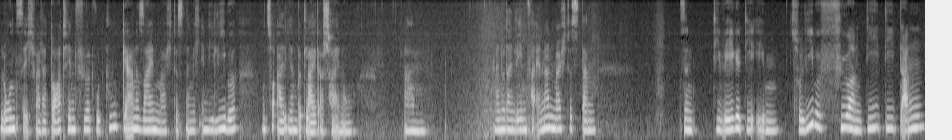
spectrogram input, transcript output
lohnt sich, weil er dorthin führt, wo du gerne sein möchtest, nämlich in die Liebe und zu all ihren Begleiterscheinungen. Ähm, wenn du dein Leben verändern möchtest, dann sind die Wege, die eben zur Liebe führen, die, die dann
